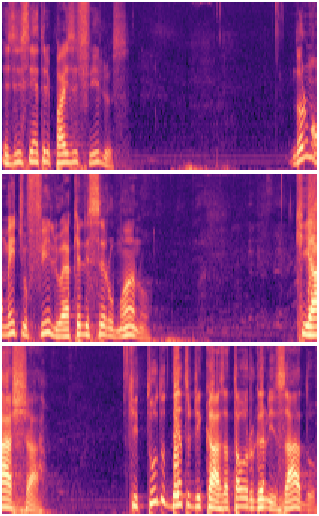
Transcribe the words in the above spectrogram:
Existem entre pais e filhos. Normalmente o filho é aquele ser humano que acha que tudo dentro de casa está organizado,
